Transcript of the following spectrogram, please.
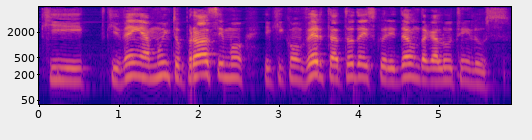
que, que venha muito próximo e que converta toda a escuridão da galuta em luz.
